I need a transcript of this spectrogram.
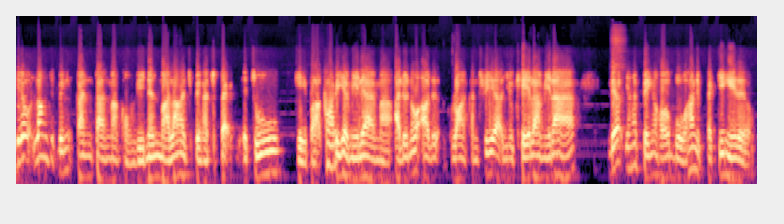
Dia lang je ben kantan ma convenient ma lang je ben expect itu ke ba kari ya milia ma. I don't know other long country UK lah milia. Dia yang ben ho bo han packing de yo.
